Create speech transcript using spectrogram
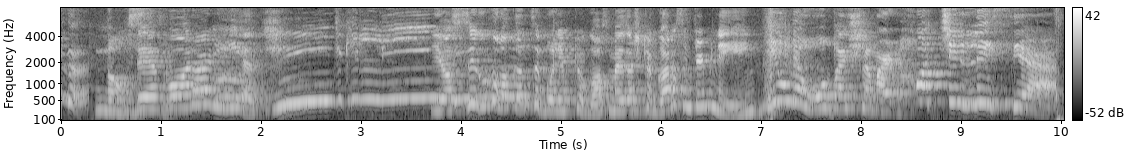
linda. Nossa. Devoraria. Gente, que lindo. E eu sigo colocando cebolinha porque eu gosto, mas acho que agora sim terminei, hein? E o meu ovo vai chamar Hotilícia.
